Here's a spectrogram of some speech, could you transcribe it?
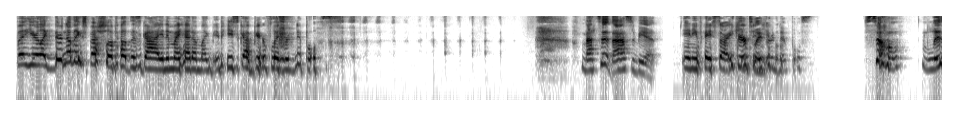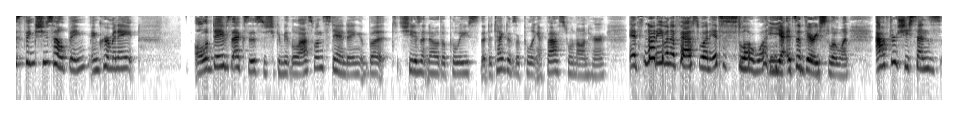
but you're like, there's nothing special about this guy, and in my head I'm like, maybe he's got beer flavored nipples. That's it. That has to be it. Anyway, sorry. Beer continue. flavored nipples. So Liz thinks she's helping incriminate all of Dave's exes so she can be the last one standing, but she doesn't know the police, the detectives are pulling a fast one on her. It's not even a fast one, it's a slow one. Yeah, it's a very slow one. After she sends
